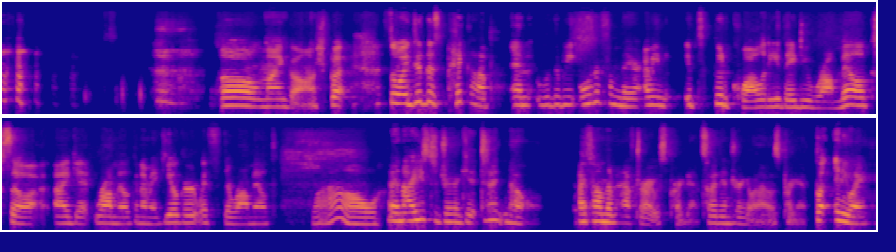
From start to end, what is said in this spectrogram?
oh my gosh. But so I did this pickup and we order from there. I mean, it's good quality. They do raw milk. So I get raw milk and I make yogurt with the raw milk. Wow. And I used to drink it. Did I? No. I found them after I was pregnant. So I didn't drink it when I was pregnant. But anyway,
